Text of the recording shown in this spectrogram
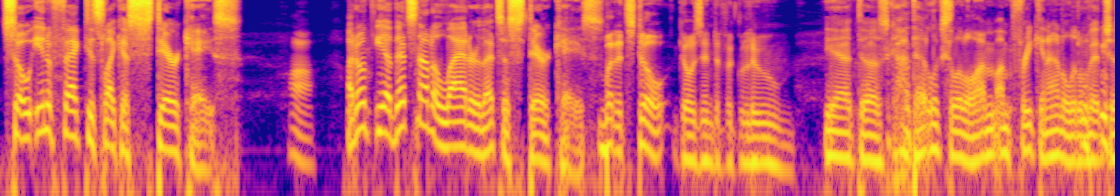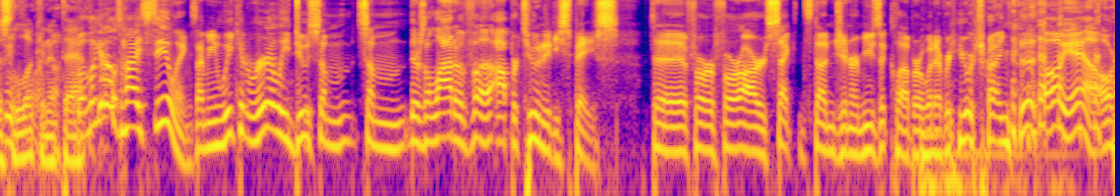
So in effect, it's like a staircase. Huh. I don't. Yeah, that's not a ladder. That's a staircase. But it still goes into the gloom. Yeah, it does. God, that looks a little. I'm I'm freaking out a little bit just looking at that. But look at those high ceilings. I mean, we could really do some some. There's a lot of uh, opportunity space to for for our sex dungeon or music club or whatever you were trying to. Oh yeah, or,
